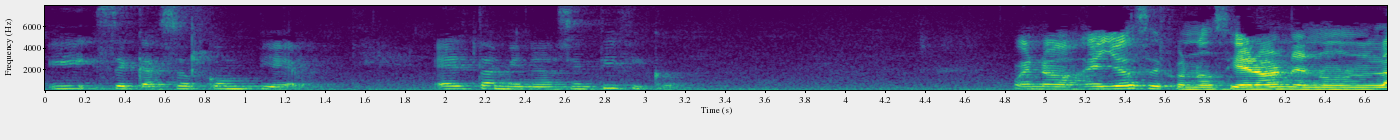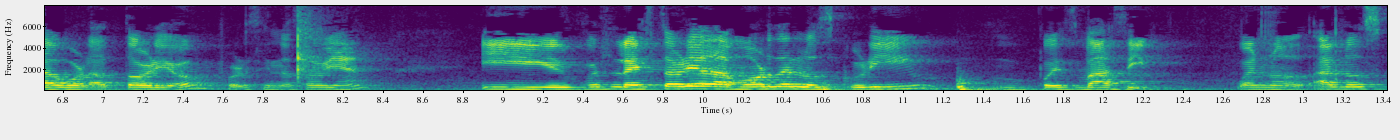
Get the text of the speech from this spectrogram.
y se casó con Pierre. Él también era científico. Bueno, ellos se conocieron en un laboratorio, por si no sabían, y pues la historia de amor de los Curie pues va así. Bueno, a los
